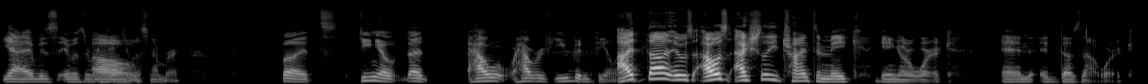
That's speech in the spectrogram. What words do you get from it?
Yeah, it was it was a Oh. ridiculous number. But Dino, that how how have you been feeling? I thought it was. I was actually trying to make Gengar work, and it does not work.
